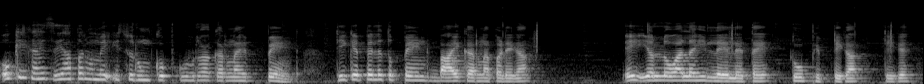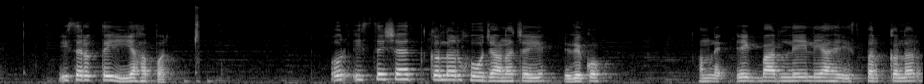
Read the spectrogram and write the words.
ओके गाइस यहाँ पर हमें इस रूम को पूरा करना है पेंट ठीक है, पहले तो पेंट बाय करना पड़ेगा। ये येलो वाला ही ले लेते हैं टू फिफ्टी का। ठीक है, इसे रखते हैं यहाँ पर। और इससे शायद कलर हो जाना चाहिए। ये देखो, हमने एक बार ले लिया है इस पर कलर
